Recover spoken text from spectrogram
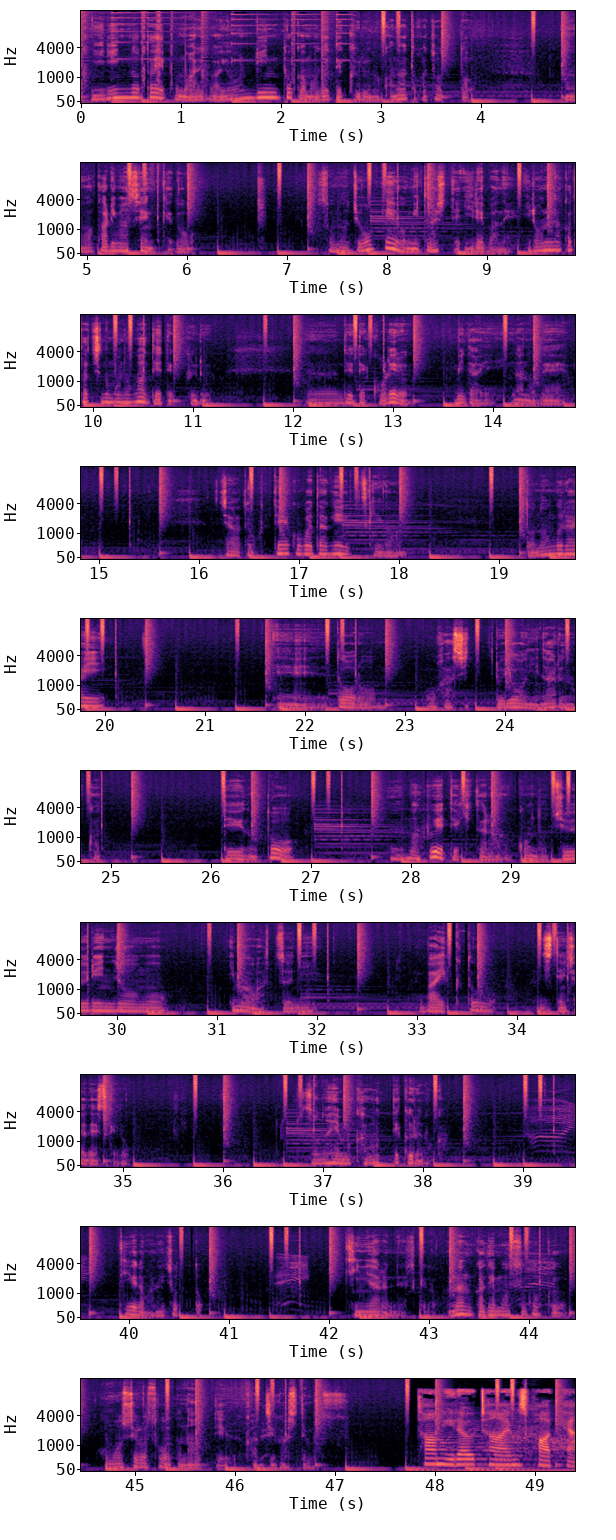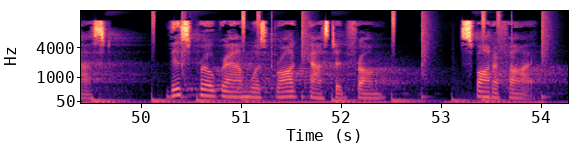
二輪のタイプもあれば四輪とかも出てくるのかなとかちょっと分かりませんけど。その条件を満たしていればねいろんな形のものが出てくる。うん出てこれるみたいなのでじゃあ特定小型原付がどのぐらい、えー、道路を走るようになるのかっていうのとまあ、増えてきたら今度駐輪場も今は普通にバイクと自転車ですけどその辺も変わってくるのか。っていうのがねちょっと気になるんですけど。なんかでもすごく面白そうだなっていう感じがしてます。Tomito Times Podcast. This program was broadcasted from Spotify.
